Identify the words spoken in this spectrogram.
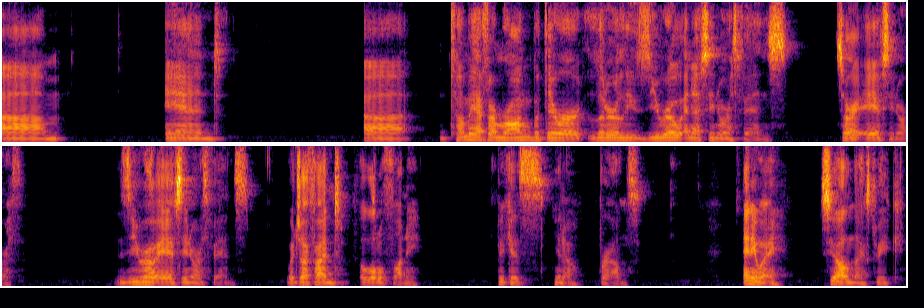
Um, and uh, tell me if I'm wrong, but there are literally zero NFC North fans. Sorry, AFC North. Zero AFC North fans, which I find a little funny because, you know, Browns. Anyway, see y'all next week.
